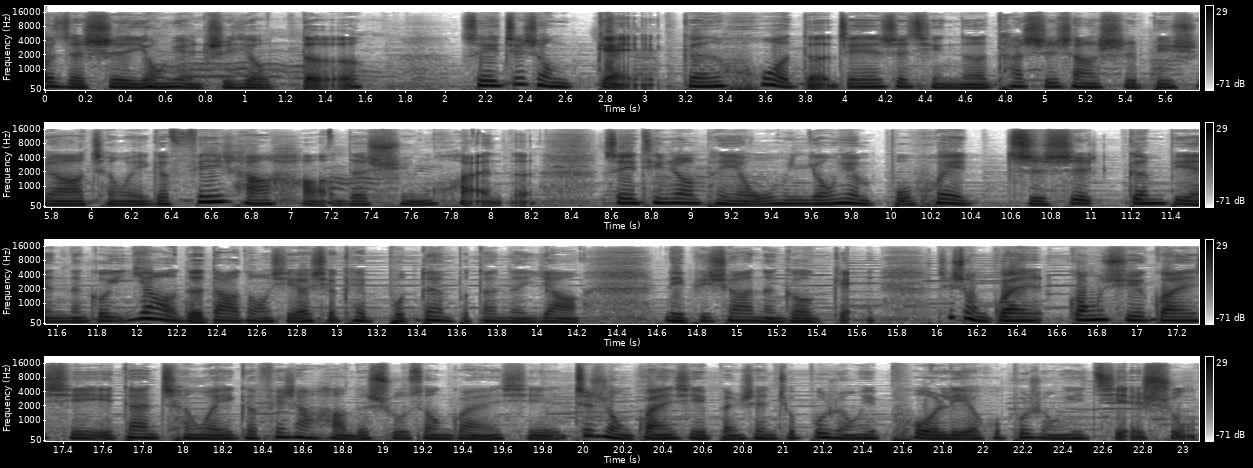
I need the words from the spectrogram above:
或者是永远只有得。所以这种给跟获得这件事情呢，它事实上是必须要成为一个非常好的循环的。所以听众朋友，我们永远不会只是跟别人能够要得到东西，而且可以不断不断的要。你必须要能够给这种关供需关系，一旦成为一个非常好的输送关系，这种关系本身就不容易破裂或不容易结束。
